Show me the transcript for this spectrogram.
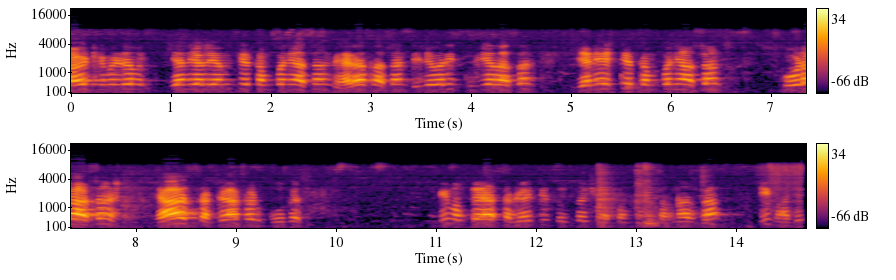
private limited N L M चे कंपनी असन व्हेरात असन डिलिव्हरी कुरिअर असन एन एस चे कंपनी असन कोडा असन ह्या सगळ्याकडे बोगस मी म्हणतो या सगळ्याची चौकशी आपण करणार का? ही माझे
